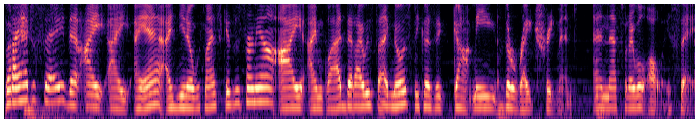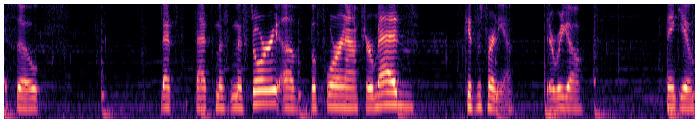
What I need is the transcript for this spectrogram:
But I have to say that I, I, I, I, you know, with my schizophrenia, I, I'm glad that I was diagnosed because it got me the right treatment, and that's what I will always say. So, that's that's my, my story of before and after meds, schizophrenia. There we go. Thank you.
